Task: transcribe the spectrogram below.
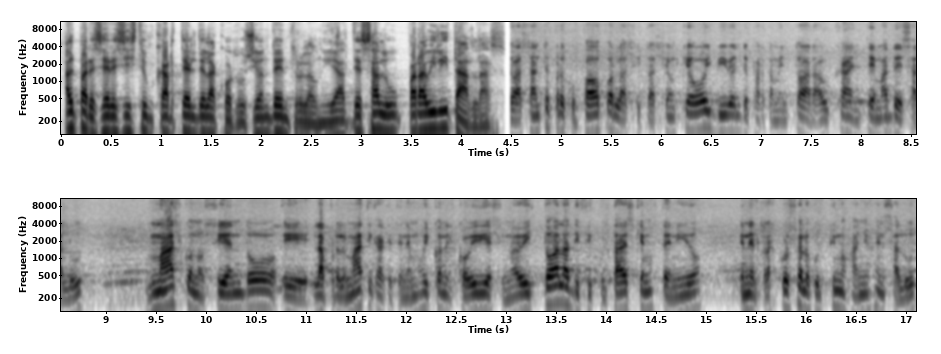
Al parecer existe un cartel de la corrupción dentro de la unidad de salud para habilitarlas. Bastante preocupado por la situación que hoy vive el departamento de Arauca en temas de salud, más conociendo eh, la problemática que tenemos hoy con el COVID-19 y todas las dificultades que hemos tenido en el transcurso de los últimos años en salud,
